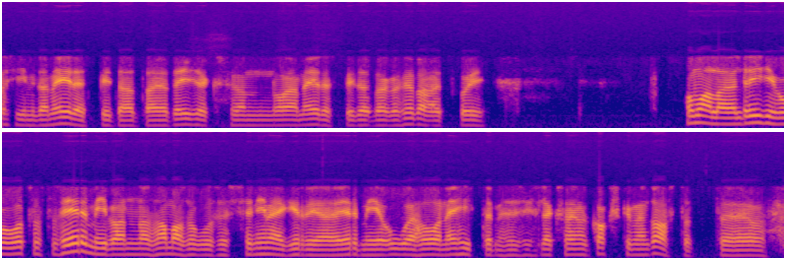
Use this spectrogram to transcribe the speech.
asi, mida meeles pidada ja teiseks on vaja meeles pidada ka seda, et kui omal ajal Riigikogu otsustas ERMi panna samasugusesse nimekirja ERMi uue hoone ehitamise, siis läks ainult kakskümmend aastat äh,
